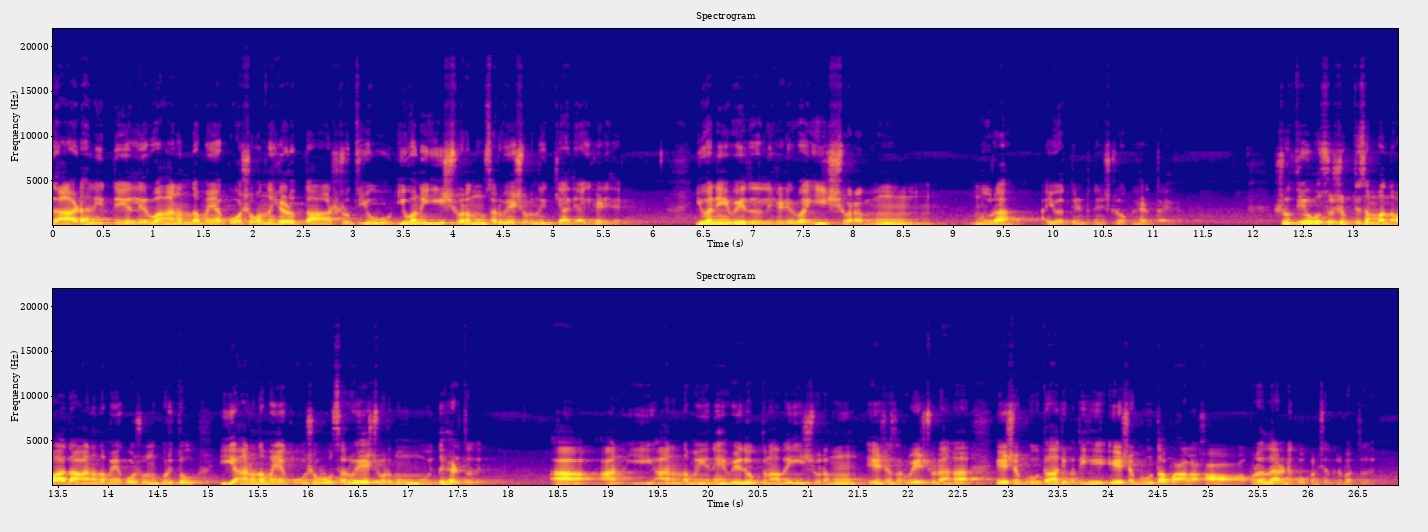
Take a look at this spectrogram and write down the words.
ಗಾಢ ನಿದ್ದೆಯಲ್ಲಿರುವ ಆನಂದಮಯ ಕೋಶವನ್ನು ಹೇಳುತ್ತಾ ಶ್ರುತಿಯು ಇವನು ಈಶ್ವರನು, ಸರ್ವೇಶ್ವರನು ಇತ್ಯಾದಿಯಾಗಿ ಹೇಳಿದೆ. ಇವನೇ ವೇದದಲ್ಲಿ ಹೇಳಿರುವ ಈಶ್ವರನು. ನೂರ ಐವತ್ತೆಂಟನೇ ಶ್ಲೋಕ ಹೇಳ್ತಾ ಇದೆ. ಶ್ರುತಿಯು ಸುಷುಪ್ತಿ ಸಂಬಂಧವಾದ ಆನಂದಮಯ ಕೋಶವನ್ನು ಕುರಿತು ಈ ಆನಂದಮಯ ಕೋಶವು ಸರ್ವೇಶ್ವರನು ಎಂದು ಹೇಳ್ತದೆ. ಆ ಆನ್, ಈ ಆನಂದಮಯನೇ ವೇದೋಕ್ತನಾದ ಈಶ್ವರನು. ಏಷ ಸರ್ವೇಶ್ವರ, ಏಷ ಭೂತಾಧಿಪತಿ, ಏಷ ಭೂತಪಾಲ. ಬೃಹದಾರಣ್ಯಕೋಪನಿಷತ್ತಲ್ಲಿ ಬರ್ತದೆ.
